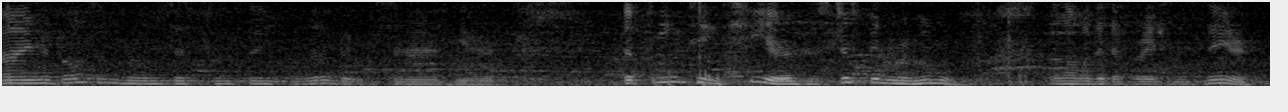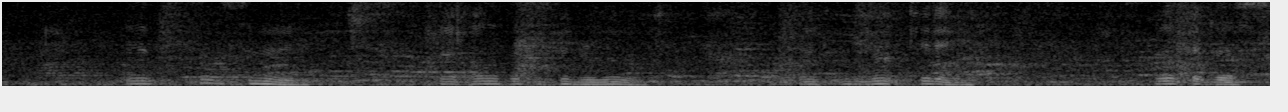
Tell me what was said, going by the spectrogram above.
I have also noticed something a little bit sad here. The painting here has just been removed, along with the decorations there. And it's so sad that all of this has been removed. Like, I'm not kidding. Look at this.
